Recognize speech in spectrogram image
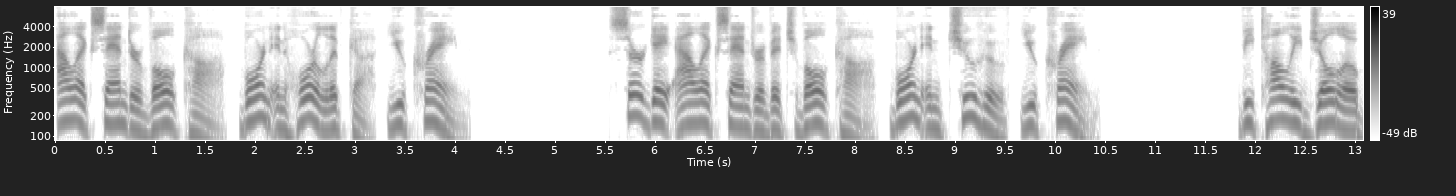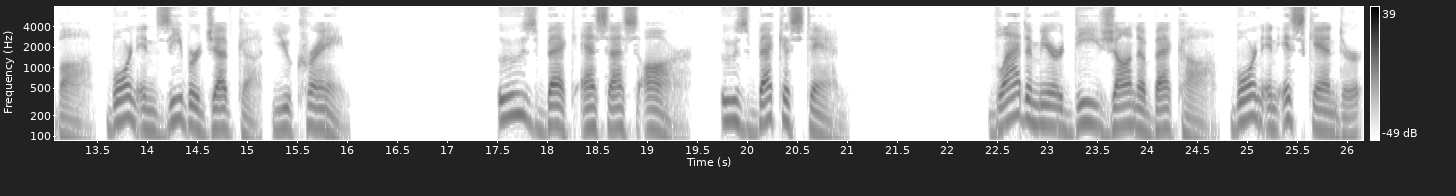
Alexander Volkov, born in Horlivka, Ukraine Sergei Alexandrovich Volkov, born in Chuhuv, Ukraine Vitaly Zholobov, born in Zberjevka, Ukraine. Uzbek SSR. Uzbekistan Vladimir Dzhanibekov, born in Iskander,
